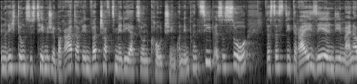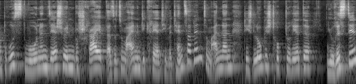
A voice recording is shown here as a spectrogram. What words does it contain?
in Richtung systemische Beraterin, Wirtschaftsmediation, Coaching. Und im Prinzip ist es so, dass das die drei Seelen, die in meiner Brust wohnen, sehr schön beschreibt. Also zum einen die kreative Tänzerin, zum anderen die logisch strukturierte Juristin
